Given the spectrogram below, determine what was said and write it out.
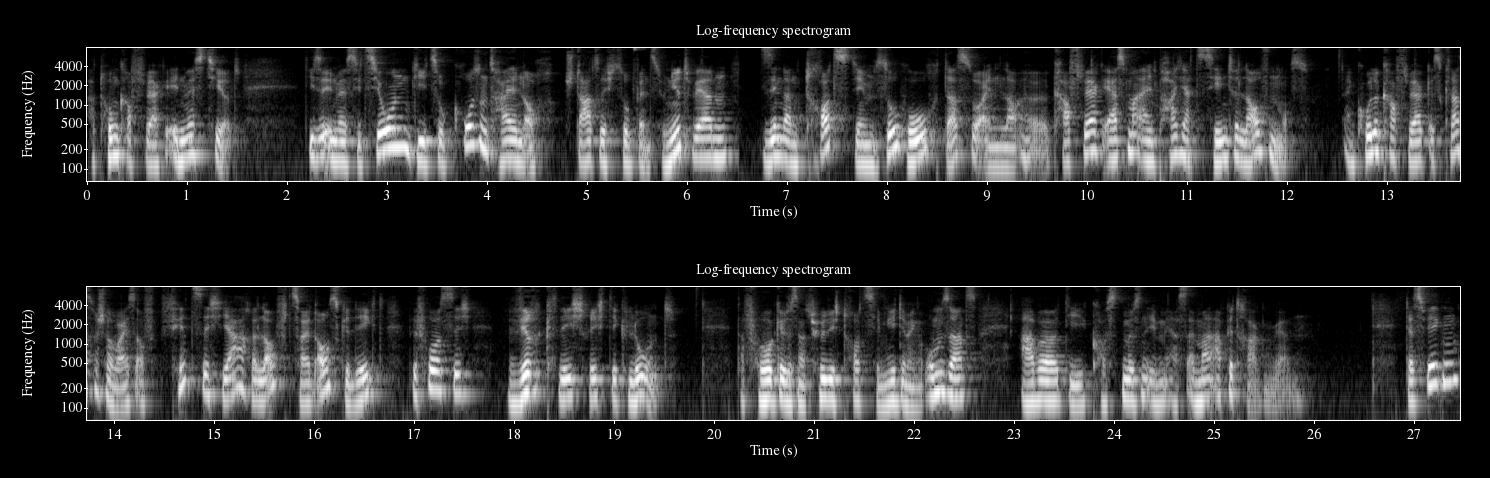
Atomkraftwerke investiert. Diese Investitionen, die zu großen Teilen auch staatlich subventioniert werden, sind dann trotzdem so hoch, dass so ein äh, Kraftwerk erstmal ein paar Jahrzehnte laufen muss. Ein Kohlekraftwerk ist klassischerweise auf 40 Jahre Laufzeit ausgelegt, bevor es sich wirklich richtig lohnt. Davor gibt es natürlich trotzdem jede Menge Umsatz, aber die Kosten müssen eben erst einmal abgetragen werden. Deswegen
